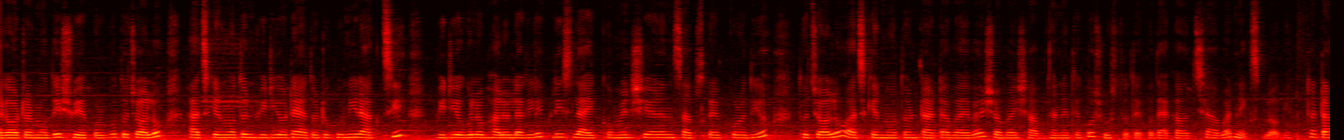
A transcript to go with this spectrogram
এগারোটার মধ্যেই শুয়ে পড়ব। তো চলো আজকের মতন ভিডিওটা এতটুকুনি রাখছি। ভিডিওগুলো ভালো লাগলে please like, comment, share and subscribe করে দিও। তো চলো আজকের মতন টাটা, বাই বাই, সবাই সাবধানে থেকো, সুস্থ থেকো, দেখা হচ্ছে আবার নেক্সট ব্লগে টাটা।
